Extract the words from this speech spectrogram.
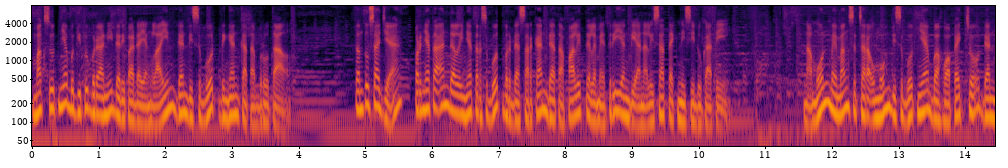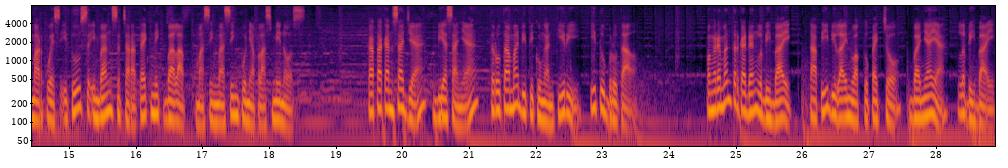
Maksudnya begitu berani daripada yang lain dan disebut dengan kata brutal. Tentu saja, pernyataan dalinya tersebut berdasarkan data valid telemetri yang dianalisa teknisi Ducati. Namun memang secara umum disebutnya bahwa Pecco dan Marquez itu seimbang secara teknik balap, masing-masing punya plus minus. Katakan saja, biasanya, terutama di tikungan kiri, itu brutal. Pengereman terkadang lebih baik, tapi di lain waktu Pecco, Banyaya, lebih baik.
